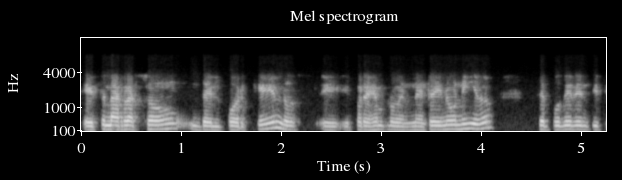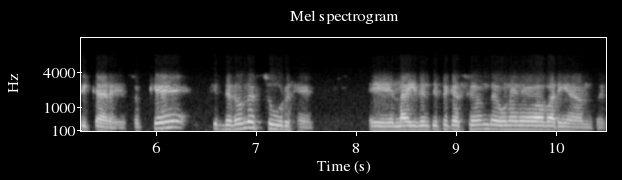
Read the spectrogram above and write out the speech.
es la razón del por qué los, eh, por ejemplo, en el Reino Unido se puede identificar eso. ¿Qué, ¿De dónde surge eh, la identificación de una nueva variante?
